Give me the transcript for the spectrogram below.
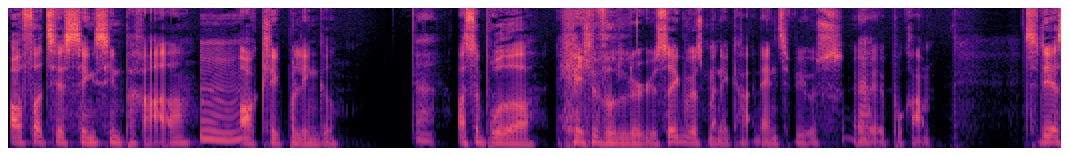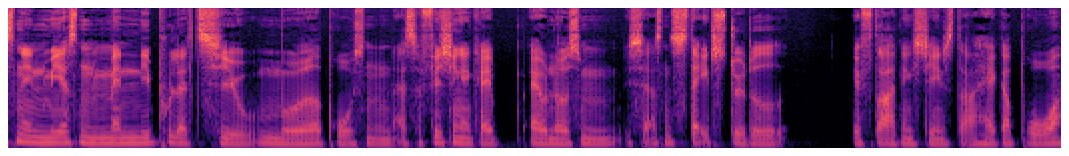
offeret til at sænke sine parader mm. og klikke på linket. Ja. Og så bryder helvede løs, ikke, hvis man ikke har et antivirus-program. Ja. Øh, program. så det er sådan en mere sådan manipulativ måde at bruge sådan... Altså phishing-angreb er jo noget, som især sådan statsstøttede efterretningstjenester og hacker bruger.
